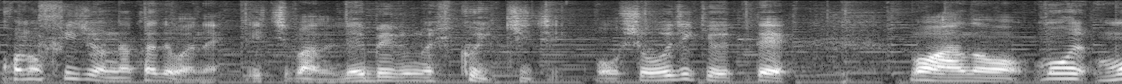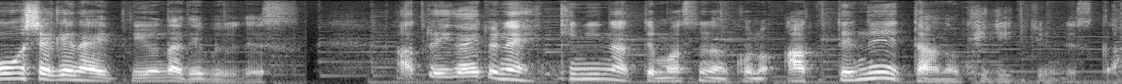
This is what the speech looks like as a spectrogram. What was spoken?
この記事の中ではね、一番レベルの低い記事を正直言って、もうあの、もう申し訳ないっていうようなレベルです。あと意外とね、気になってますのは、このアテネーターの記事っていうんですか。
